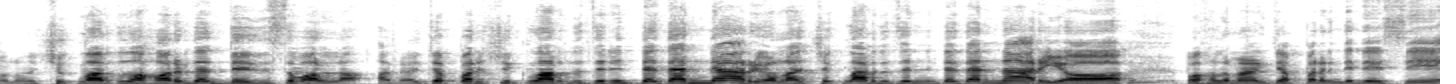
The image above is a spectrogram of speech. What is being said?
Ana şıklarda da harbiden dedesi var la. Ana Cappar şıklarda senin deden ne arıyor lan? Şıklarda senin deden ne? Bakalım hani Cappar'ın dedesi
